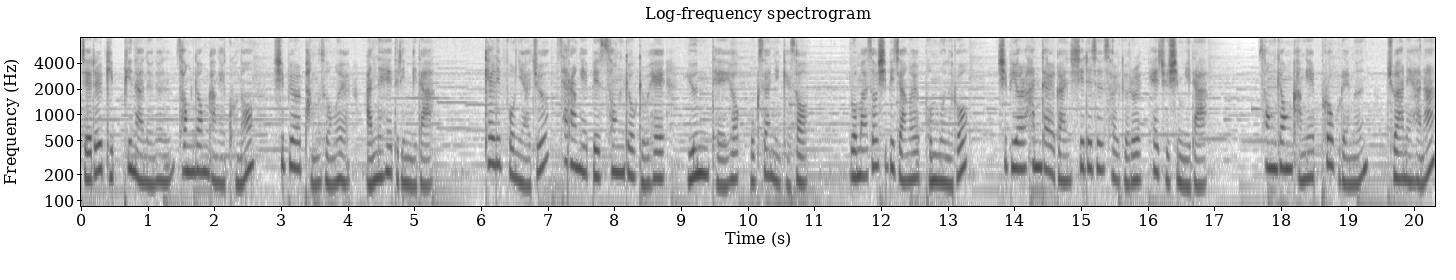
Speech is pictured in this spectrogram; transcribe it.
주제를 깊이 나누는 성경 강의 코너 12월 방송을 안내해 드립니다. 캘리포니아주 사랑의 빛 성교교회 윤대혁 목사님께서 로마서 12장을 본문으로 12월 한 달간 시리즈 설교를 해 주십니다. 성경 강의 프로그램은 주안의 하나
